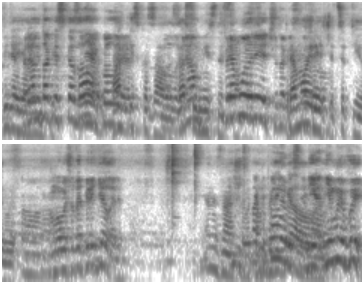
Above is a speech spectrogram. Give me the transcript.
Біля Прям так ялинки. и сказал. Ні, коли? Так і сказали, Коли? за Прям сумісництвом. Прямою речью так і Прямої сказав. речі, цитую. А мы вы что-то переделали? Я не знаю, що ви там коли ви переділили. Не, не мы, вы.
